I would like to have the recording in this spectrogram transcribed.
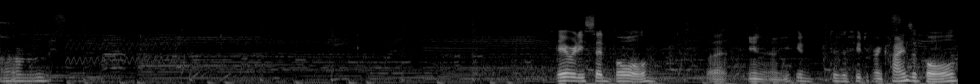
Um, they already said bowl, but you know, you could. There's a few different kinds of bowl.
